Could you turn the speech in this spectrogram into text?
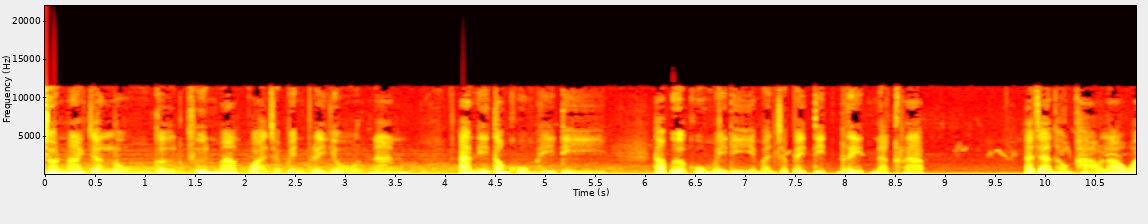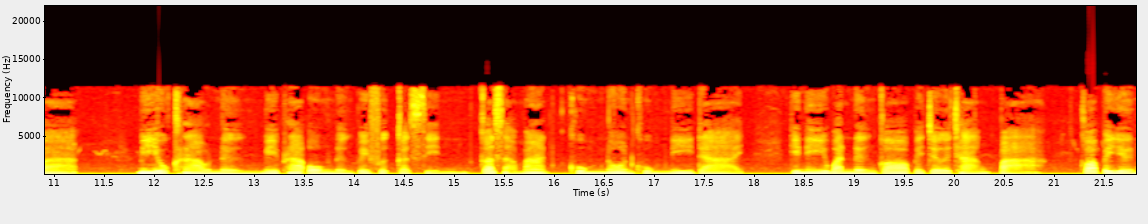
ส่วนมากจะหลงเกิดขึ้นมากกว่าจะเป็นประโยชน์นั้น อันนี้ต้องคุมให้ดี ถ้าเผื่อคุมไม่ดีมันจะไปติดฤทธิ์นะครับ อาจารย์ทองขาวเล่าว่า มีอยู่คราวหนึ่งมีพระองค์หนึ่งไปฝึกกสินก็สามารถคุมโน่นคุมนี่ได้ ทีนี้วันหนึ่งก็ไปเจอช้างป่า ก็ไปยืน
